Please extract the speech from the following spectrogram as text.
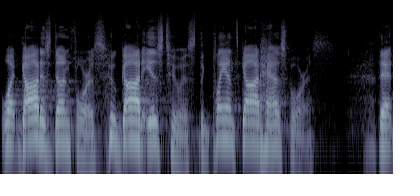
what God has done for us, who God is to us, the plans God has for us, that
